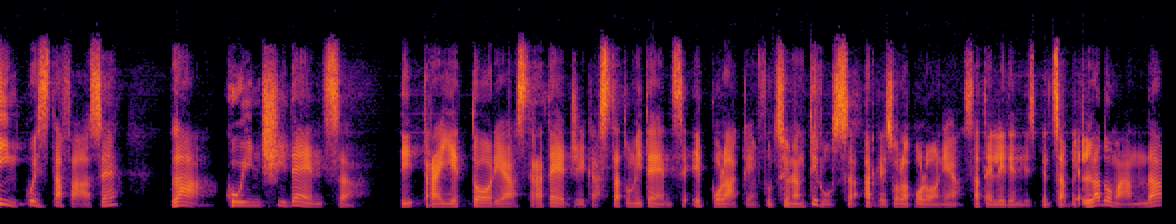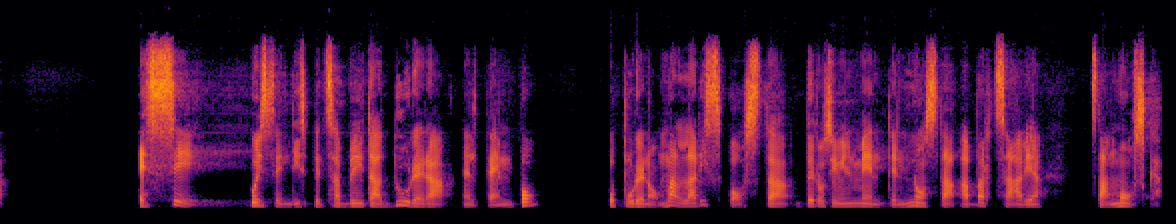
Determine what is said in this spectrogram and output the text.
In questa fase la coincidenza di traiettoria strategica statunitense e polacca in funzione antirussa ha reso la Polonia satellite indispensabile. La domanda è se questa indispensabilità durerà nel tempo oppure no, ma la risposta verosimilmente non sta a Varsavia, sta a Mosca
